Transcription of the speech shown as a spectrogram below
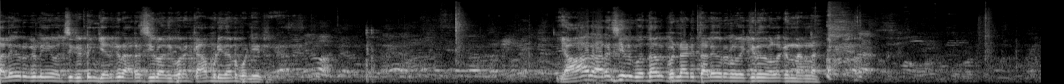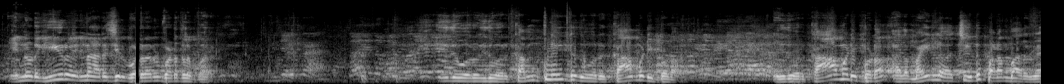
தலைவர்களையும் வச்சுக்கிட்டு இங்கே இருக்கிற அரசியல்வாதி பூரா காமெடி தானே பண்ணிட்டு இருக்காங்க. யார் அரசியலுக்கு வந்தாலும் பின்னாடி தலைவர்கள் வைக்கிறது வழக்கம் தானே. என்னோட ஹீரோ என்ன அரசியல் போடுறாருன்னு படத்தில் பாருங்க இது ஒரு இது ஒரு கம்ப்ளீட் இது ஒரு காமெடி படம். இது ஒரு காமெடி படம். அதை மைண்டில் வச்சுக்கிட்டு படம் பாருங்க.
